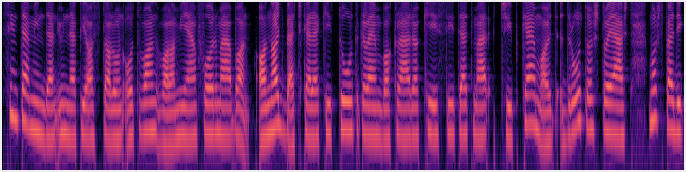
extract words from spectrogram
Szinte minden ünnepi asztalon ott van valamilyen formában. A nagybecskereki Tóth Glembaklára készített már csipke, majd drótos tojást, most pedig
